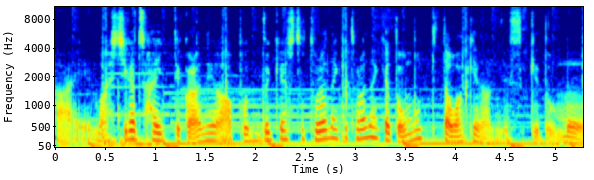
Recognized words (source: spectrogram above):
はい。まあ、7月入ってからねあポッドキャスト撮らなきゃ撮らなきゃと思ってたわけなんですけども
